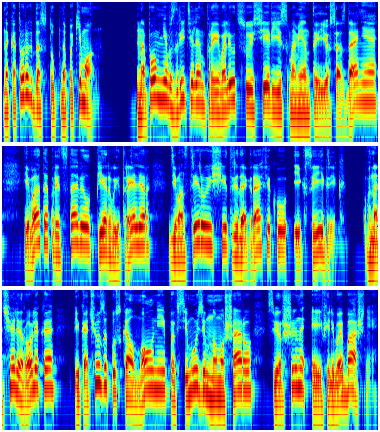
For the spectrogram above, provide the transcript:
на которых доступно покемон. Напомнив зрителям про эволюцию серии с момента ее создания, Ивата представил первый трейлер, демонстрирующий 3D-графику X и Y. В начале ролика Пикачу запускал молнии по всему земному шару с вершины Эйфелевой башни.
